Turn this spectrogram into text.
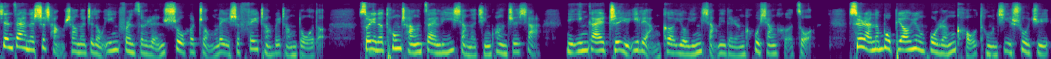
现在呢，市场上的这种 influence 的人数和种类是非常非常多的，所以呢，通常在理想的情况之下，你应该只与一两个有影响力的人互相合作。虽然呢，目标用户人口统计数据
